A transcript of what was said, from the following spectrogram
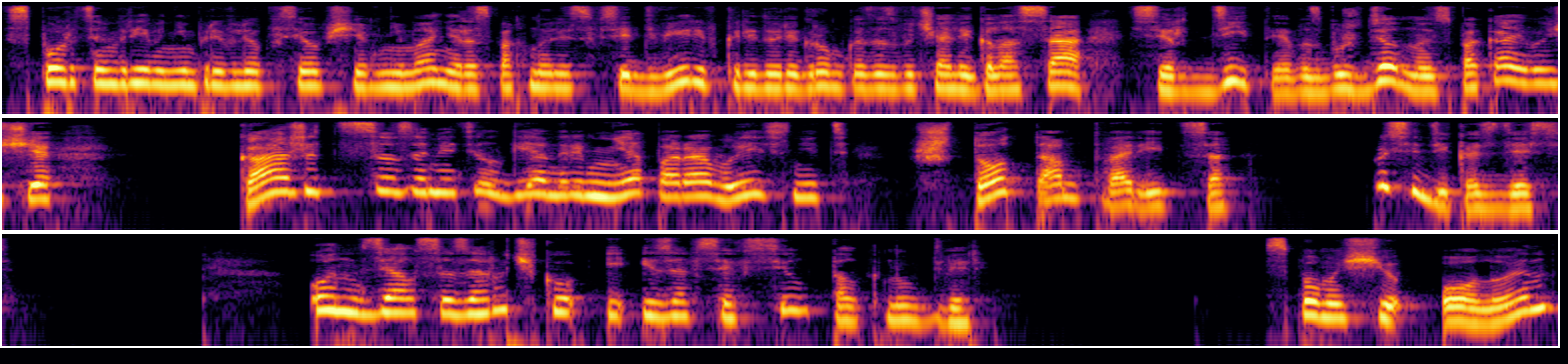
Спор тем временем привлек всеобщее внимание, распахнулись все двери, в коридоре громко зазвучали голоса, сердитые, возбужденные, успокаивающие. «Кажется, — заметил Генри, — мне пора выяснить, что там творится. Посиди-ка здесь». Он взялся за ручку и изо всех сил толкнул дверь. С помощью Олуэн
